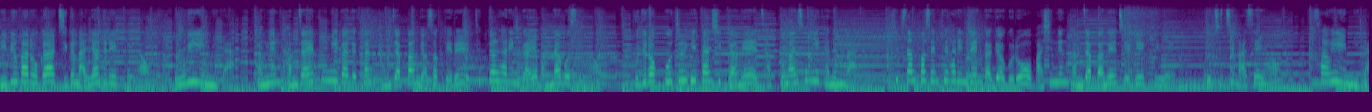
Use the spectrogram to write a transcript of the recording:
리뷰바로가 지금 알려드릴게요. 5위입니다. 강릉 감자의 풍미 가득한 감자빵 6개를 특별 할인가에 만나보세요. 부드럽고 쫄깃한 식감에 자꾸만 손이 가는 맛. 13% 할인된 가격으로 맛있는 감자빵을 즐길 기회. 놓치지 마세요. 4위입니다.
